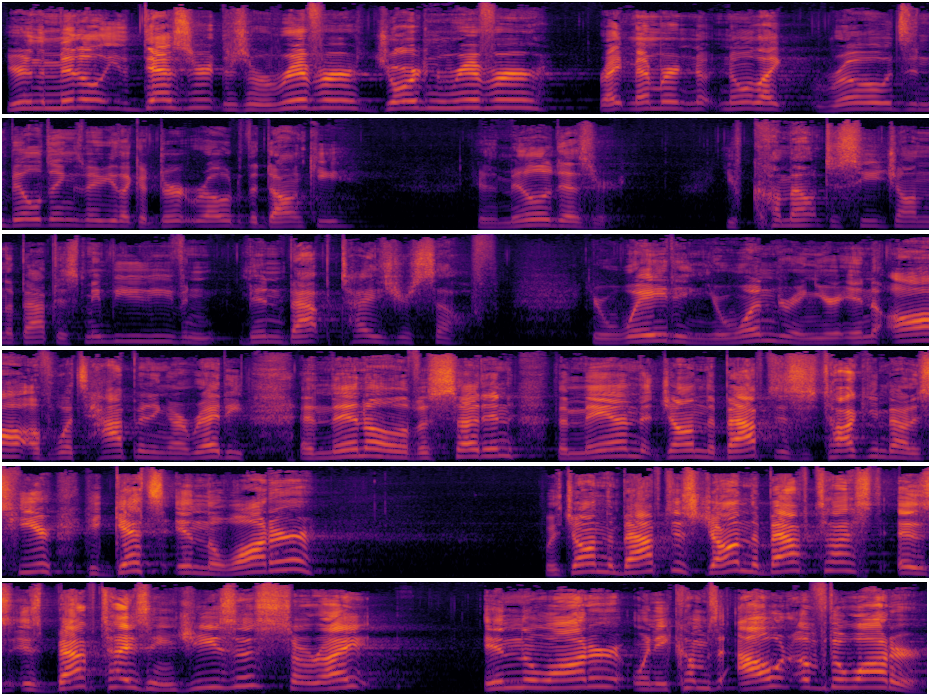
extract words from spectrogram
You're in the middle of the desert, there's a river, Jordan River, right? Remember, no, no, like roads and buildings, maybe like a dirt road with a donkey. You're in the middle of the desert. You've come out to see John the Baptist. Maybe you've even been baptized yourself. You're waiting, you're wondering, you're in awe of what's happening already. And then all of a sudden, the man that John the Baptist is talking about is here. He gets in the water with John the Baptist, John the Baptist is, is baptizing Jesus, all right, in the water. When he comes out of the water,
